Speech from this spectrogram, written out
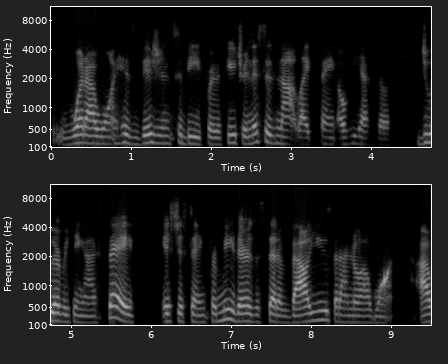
what I want his vision to be for the future. And this is not like saying, oh, he has to do everything I say. It's just saying for me, there's a set of values that I know I want. I,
